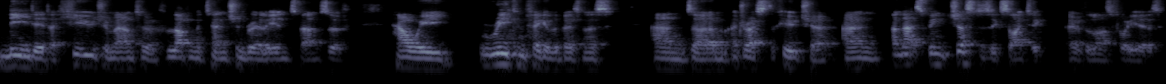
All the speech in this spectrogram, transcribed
needed a huge amount of love and attention, really, in terms of how we reconfigure the business and um, address the future. And, and that's been just as exciting over the last four years.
